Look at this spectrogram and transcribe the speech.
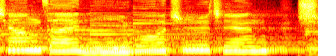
强在你我之间伸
